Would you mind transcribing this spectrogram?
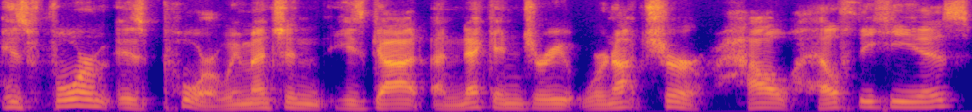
his form is poor. We mentioned he's got a neck injury. We're not sure how healthy he is.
